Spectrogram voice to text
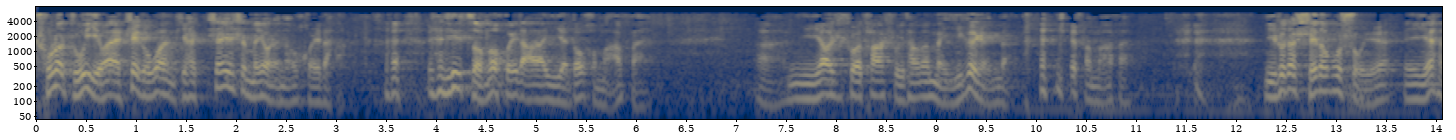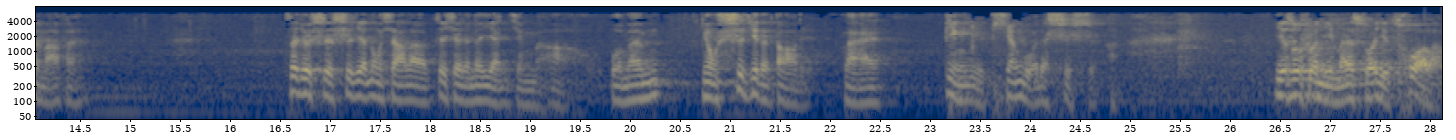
除了主以外，这个问题还真是没有人能回答。你怎么回答也都很麻烦。啊，你要是说他属于他们每一个人的，这很麻烦。你说他谁都不属于，也很麻烦。这就是世界弄瞎了这些人的眼睛嘛啊！我们用世界的道理。来定义天国的事实啊！耶稣说：“你们所以错了，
